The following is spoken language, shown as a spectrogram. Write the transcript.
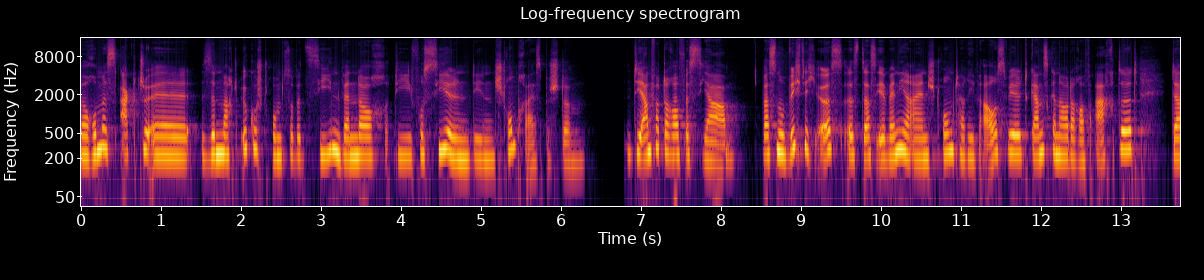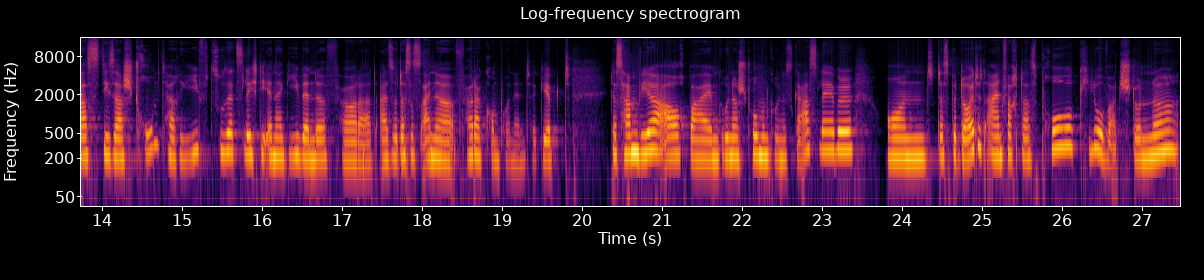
warum es aktuell Sinn macht, Ökostrom zu beziehen, wenn doch die Fossilen den Strompreis bestimmen. Die Antwort darauf ist ja. Was nur wichtig ist, ist, dass ihr, wenn ihr einen Stromtarif auswählt, ganz genau darauf achtet, dass dieser Stromtarif zusätzlich die Energiewende fördert, also dass es eine Förderkomponente gibt. Das haben wir auch beim Grüner Strom und Grünes Gas Label. Und das bedeutet einfach, dass pro Kilowattstunde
